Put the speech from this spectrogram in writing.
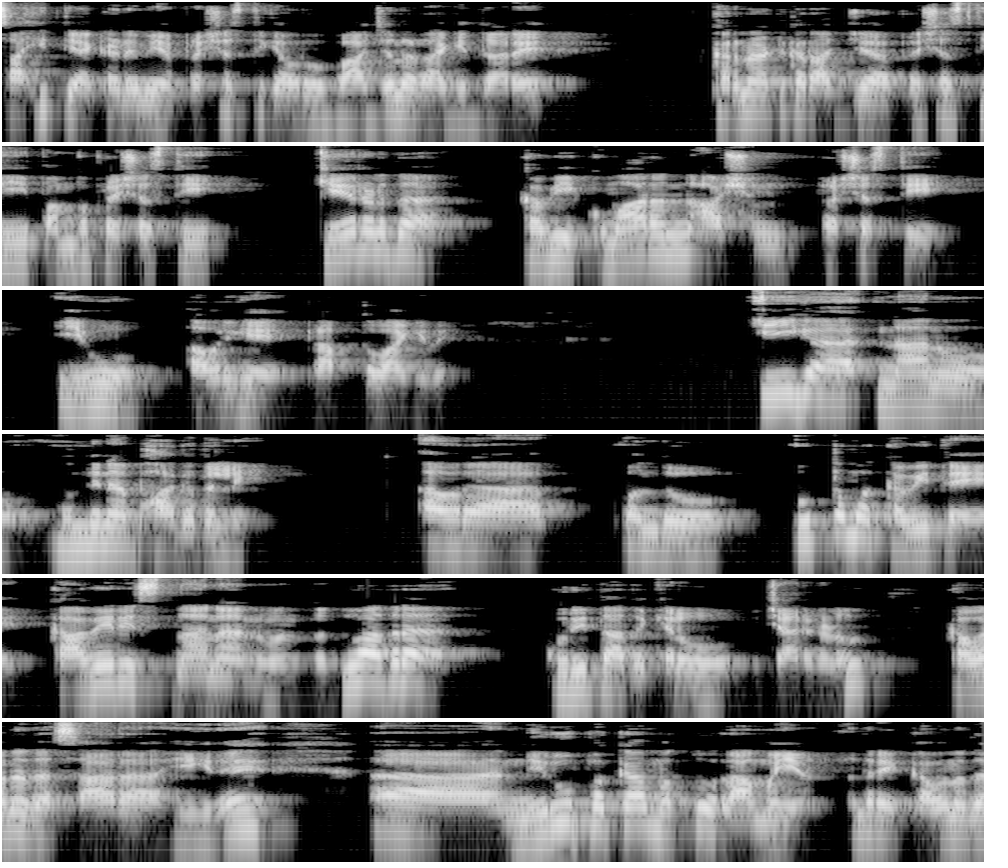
ಸಾಹಿತ್ಯ ಅಕಾಡೆಮಿಯ ಪ್ರಶಸ್ತಿಗೆ ಅವರು ಭಾಜನರಾಗಿದ್ದಾರೆ. ಕರ್ನಾಟಕ ರಾಜ್ಯ ಪ್ರಶಸ್ತಿ, ಪಂಪ ಪ್ರಶಸ್ತಿ, ಕೇರಳದ ಕವಿ ಕುಮಾರನ್ ಆಶನ್ ಪ್ರಶಸ್ತಿ ಇವು ಅವರಿಗೆ ಪ್ರಾಪ್ತವಾಗಿವೆ. ಈಗ ನಾನು ಮುಂದಿನ ಭಾಗದಲ್ಲಿ ಅವರ ಒಂದು ಉತ್ತಮ ಕವಿತೆ ಕಾವೇರಿ ಸ್ನಾನ ಅನ್ನುವಂಥದ್ದು. ಅದರ ಕುರಿತಾದ ಕೆಲವು ವಿಚಾರಗಳು. ಕವನದ ಸಾರ ಹೀಗಿದೆ. ನಿರೂಪಕ ಮತ್ತು ರಾಮಯ್ಯ, ಅಂದರೆ ಕವನದ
